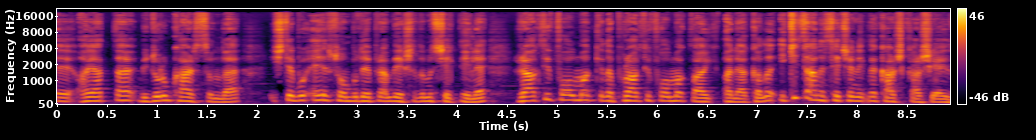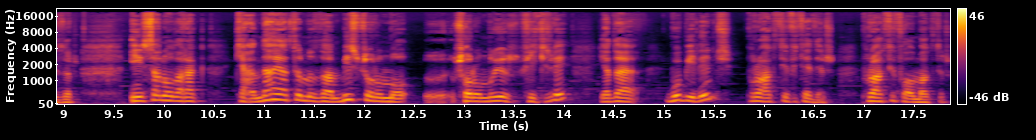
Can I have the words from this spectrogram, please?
e, hayatta bir durum karşısında işte bu en son bu depremde yaşadığımız şekliyle reaktif olmak ya da proaktif olmakla alakalı iki tane seçenekle karşı karşıyayızdır. İnsan olarak kendi hayatımızdan biz sorumlu e, sorumluyuz fikri ya da bu bilinç proaktivitedir. Proaktif olmaktır.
